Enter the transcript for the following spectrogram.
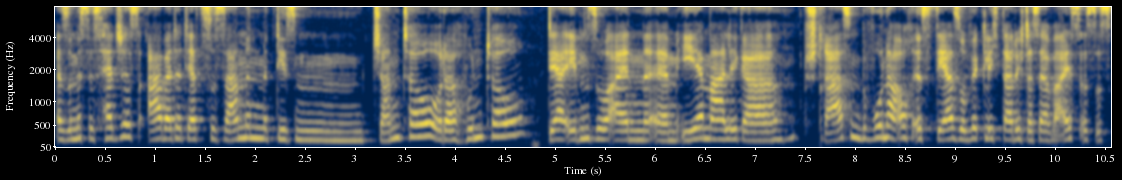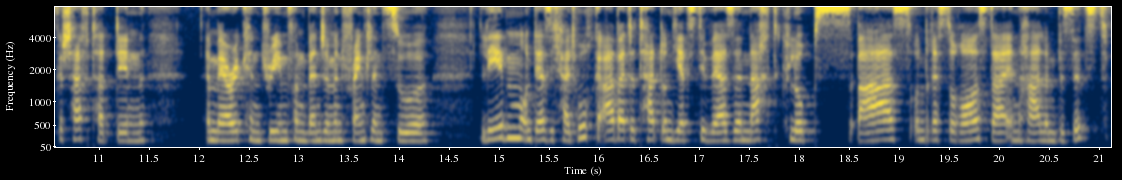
Also Mrs. Hedges arbeitet ja zusammen mit diesem Junto oder Hunto, der eben so ein ähm, ehemaliger Straßenbewohner auch ist, der so wirklich dadurch, dass er weiß, dass es geschafft hat, den American Dream von Benjamin Franklin zu leben und der sich halt hochgearbeitet hat und jetzt diverse Nachtclubs, Bars und Restaurants da in Harlem besitzt.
